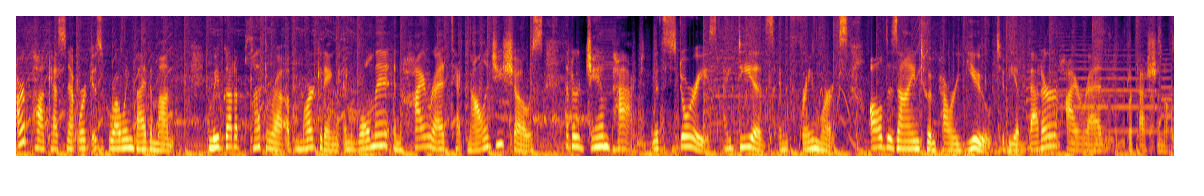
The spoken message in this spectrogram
Our podcast network is growing by the month, and we've got a plethora of marketing, enrollment, and higher ed technology shows that are jam packed with stories, ideas, and frameworks, all designed to empower you to be a better higher ed professional.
